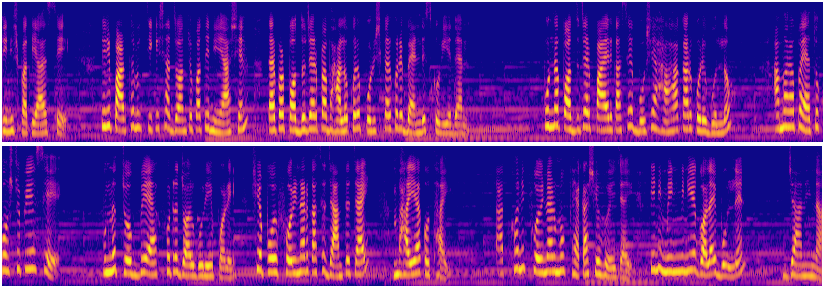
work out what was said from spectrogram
জিনিসপাতি আছে তিনি প্রাথমিক চিকিৎসার যন্ত্রপাতি নিয়ে আসেন, তারপর পদ্মজার পা ভালো করে পরিষ্কার করে ব্যান্ডেজ করিয়ে দেন। পূর্ণা পদ্মজার পায়ের কাছে বসে হাহাকার করে বলল, আমার আপা এত কষ্ট পেয়েছে? পূর্ণার চোখ বেয়ে এক ফোঁটা জল গড়িয়ে পড়ে। সে ফরিনার কাছে জানতে চায়, ভাইয়া কোথায়? তাৎক্ষণিক ফরিনার মুখ ফ্যাকাশে হয়ে যায়। তিনি মিনমিনিয়ে গলায় বললেন, জানি না।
